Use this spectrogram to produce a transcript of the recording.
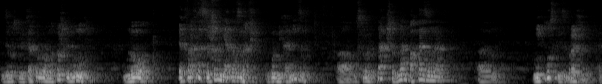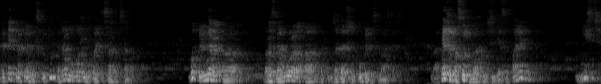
из русской литературы ровно то, что ему нужно. Но этот рассказ совершенно неоднозначен. Его механизм э, устроен так, что нам показано э, не плоское изображение, а какая-то трехмерная скульптура, которую мы можем обойти с разных сторон. Вот пример э, разговора о таком загадочном кукольницком рассказе. Опять же, поскольку мы находимся в Ясной Поляне, есть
